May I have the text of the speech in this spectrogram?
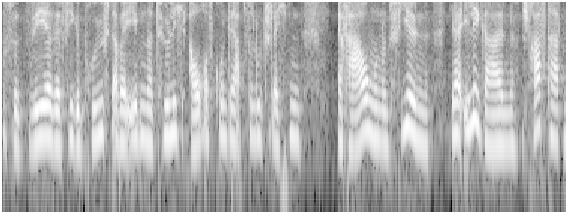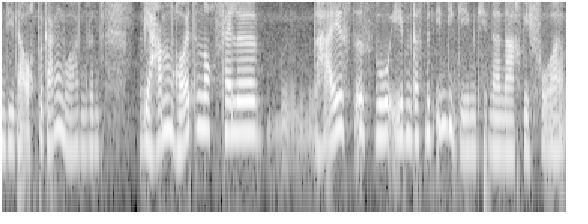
Es wird sehr, sehr viel geprüft, aber eben natürlich auch aufgrund der absolut schlechten Erfahrungen und vielen ja illegalen Straftaten, die da auch begangen worden sind. Wir haben heute noch Fälle, heißt es, wo eben das mit indigenen Kindern nach wie vor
